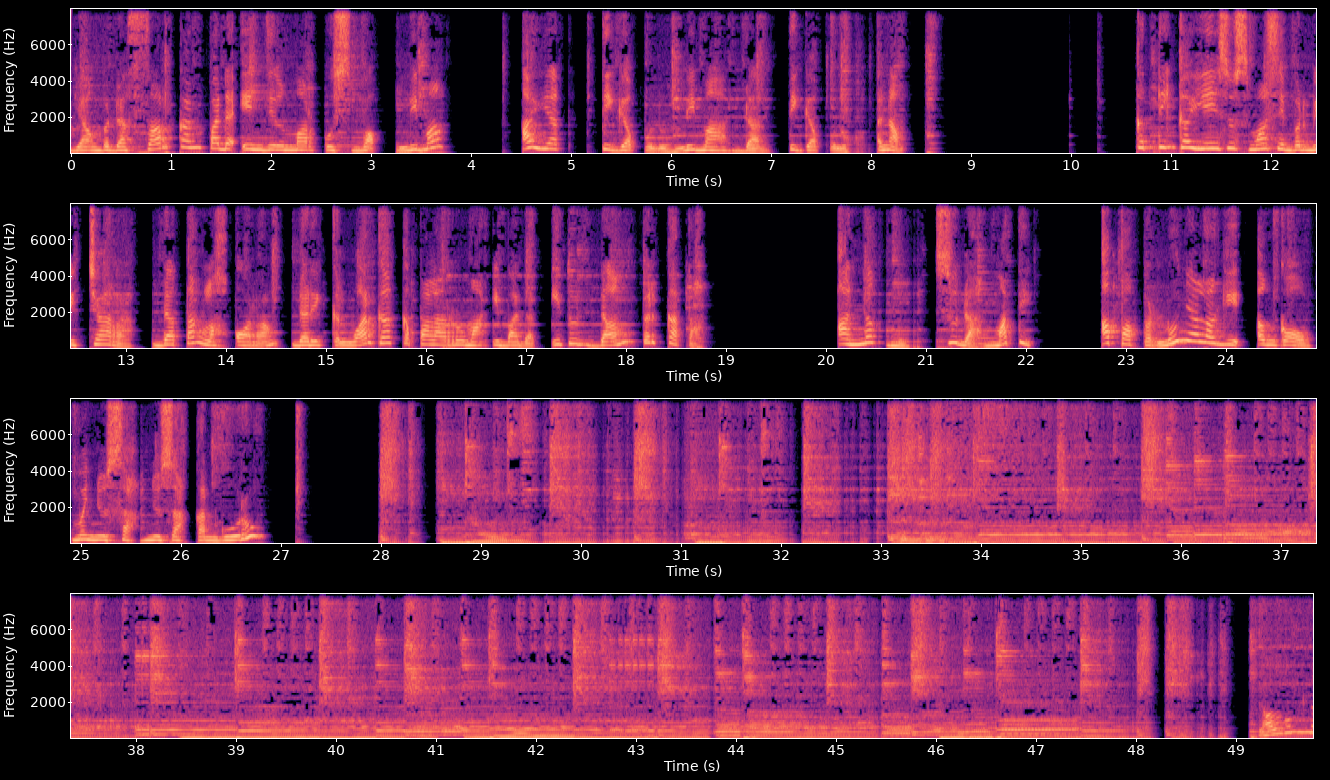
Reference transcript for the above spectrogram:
Yang berdasarkan pada Injil Markus bab 5 ayat 35 dan 36. Ketika Yesus masih berbicara, datanglah orang dari keluarga kepala rumah ibadat itu dan berkata, Anakmu sudah mati. Apa perlunya lagi engkau menyusah-nyusahkan guru?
